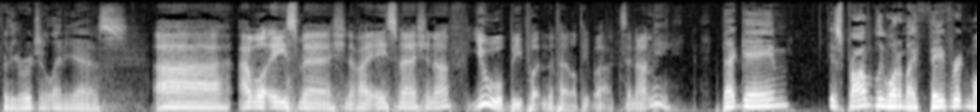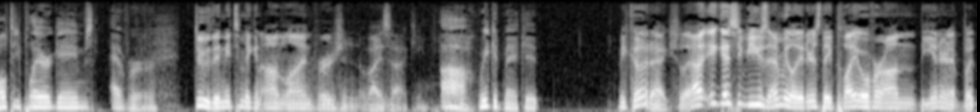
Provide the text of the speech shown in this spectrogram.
for the original NES. Ah, I will a smash, and if I a smash enough, you will be put in the penalty box, and not me. That game is probably one of my favorite multiplayer games ever. Dude, they need to make an online version of ice hockey. Ah, we could make it. We could actually. I guess if you use emulators, they play over on the internet, but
